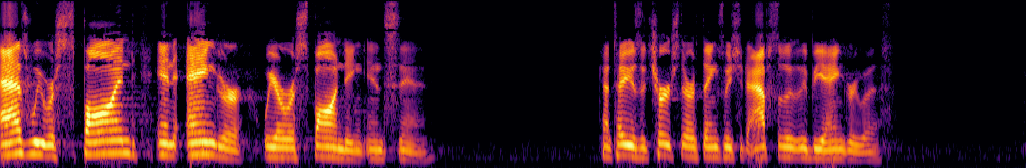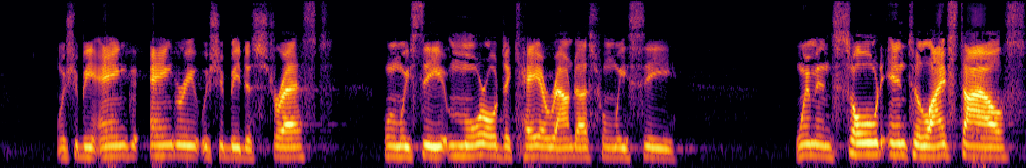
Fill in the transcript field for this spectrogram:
as we respond in anger, we are responding in sin. Can I tell you, as a church, there are things we should absolutely be angry with. We should be ang- angry. We should be distressed when we see moral decay around us, when we see women sold into lifestyles,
